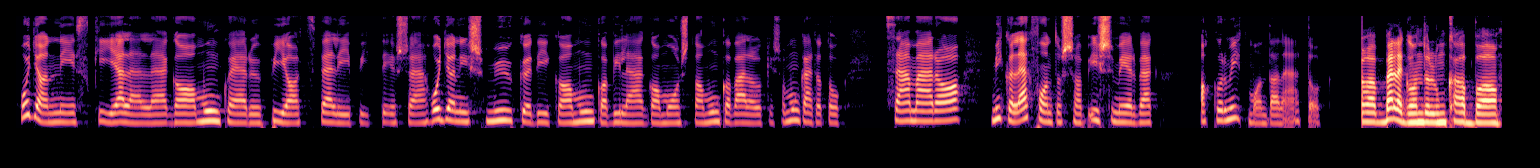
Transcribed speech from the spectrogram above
hogyan néz ki jelenleg a munkaerőpiac felépítése, hogyan is működik a munkavilága most a munkavállalók és a munkáltatók számára, mik a legfontosabb ismérvek, akkor mit mondanátok? Ha belegondolunk abba,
